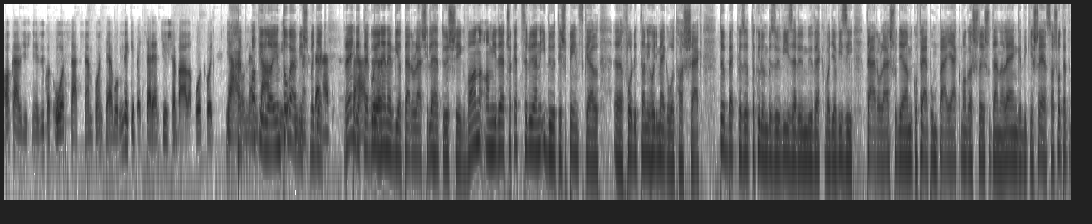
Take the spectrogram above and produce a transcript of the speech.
akárhogy is nézzük, az ország szempontjából mindenképp egy szerencsésebb állapot, hogy nyáron hát nem Attila, én tovább is megyek. Tehát, Rengeteg tehát, olyan energiatárolási lehetőség van, amire csak egyszerűen időt és pénzt kell fordítani, hogy megoldhassák. Többek között a különböző vízerőművek, vagy a vízi tárolás, ugye, amikor felpumpálják magasra, és utána leengedik, és ehhez hasonló. Tehát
